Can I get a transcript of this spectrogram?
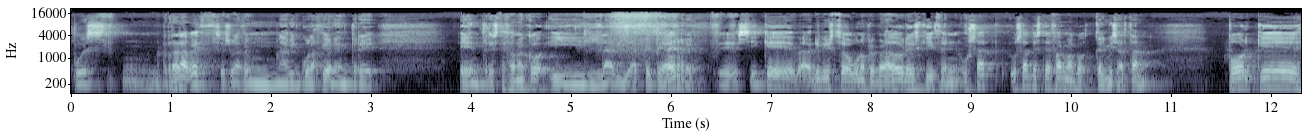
pues mm, rara vez se suele hacer una vinculación entre, entre este fármaco y la vía PPAR. sí que habréis visto algunos preparadores que dicen, usad, usad este fármaco, telmisartán porque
